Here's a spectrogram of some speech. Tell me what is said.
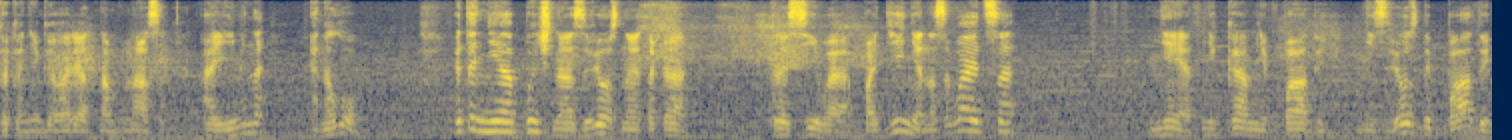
как они говорят нам НАСА, а именно НЛО. Это необычное звездное такая красивое падение называется... Нет, не камни пады, не звезды пады,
